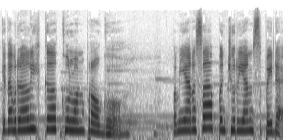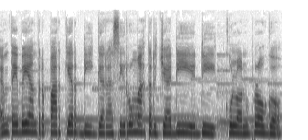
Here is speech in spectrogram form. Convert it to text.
Kita beralih ke Kulon Progo. Pemirsa, pencurian sepeda MTB yang terparkir di garasi rumah terjadi di Kulon Progo.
